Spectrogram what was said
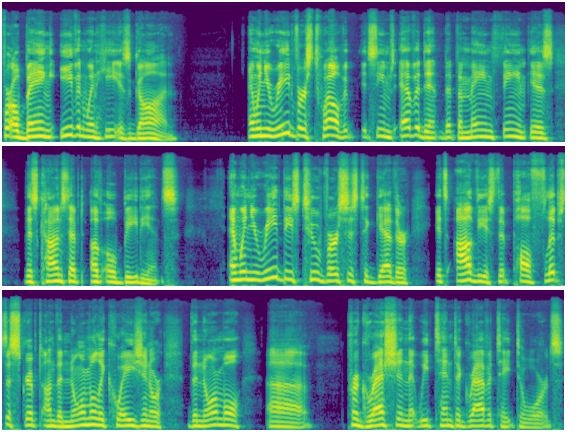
for obeying even when he is gone. And when you read verse 12, it, it seems evident that the main theme is this concept of obedience. And when you read these two verses together, it's obvious that Paul flips the script on the normal equation or the normal uh, progression that we tend to gravitate towards.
